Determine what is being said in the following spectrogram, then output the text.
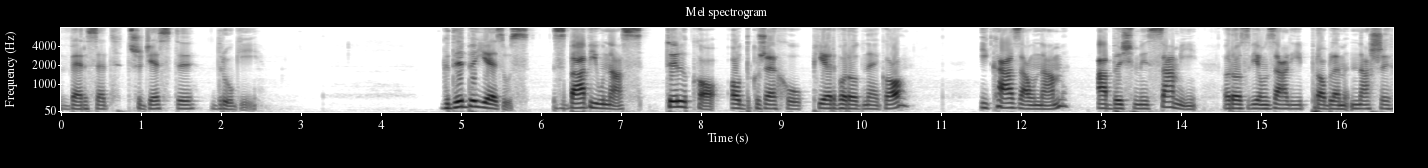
werset 32. Gdyby Jezus zbawił nas tylko od grzechu pierworodnego i kazał nam, abyśmy sami rozwiązali problem naszych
